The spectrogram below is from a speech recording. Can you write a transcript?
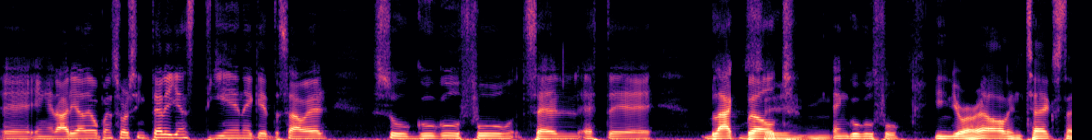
eh, en el área de Open Source Intelligence tiene que saber su Google Fu, ser este Black Belt Sí, in- en Google Fu. in URL, in text. eh,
